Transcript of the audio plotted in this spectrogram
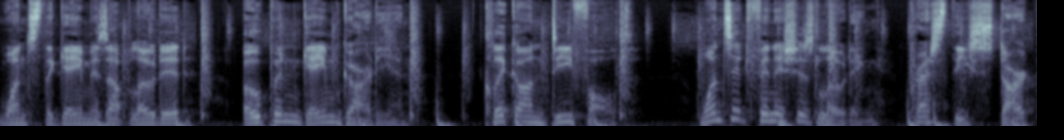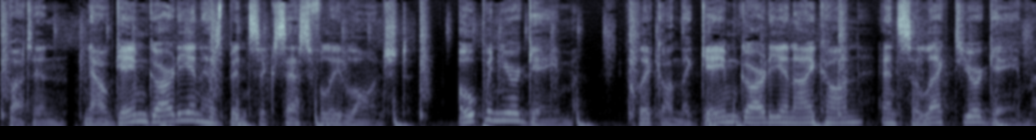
Once the game is uploaded, open Game Guardian. Click on Default. Once it finishes loading, press the Start button. Now Game Guardian has been successfully launched. Open your game, click on the Game Guardian icon, and select your game.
